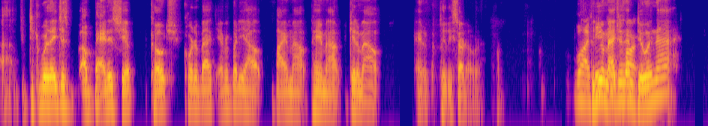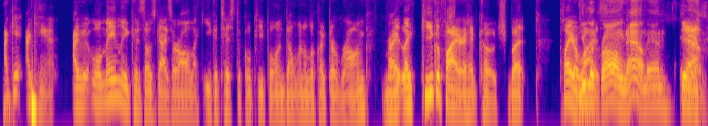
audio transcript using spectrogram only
uh, where they just abandoned ship, coach, quarterback, everybody out, buy them out, pay them out, get them out, and completely start over. Well, I Could think you imagine them doing that? I can't. I can't. I well, mainly because those guys are all like egotistical people and don't want to look like they're wrong, right? Like you could fire a head coach, but player wise, You look wrong now, man. Yeah. Damn.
